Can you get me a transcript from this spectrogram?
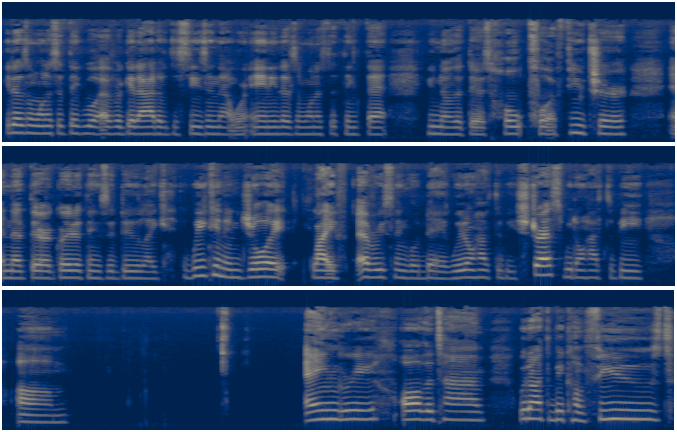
He doesn't want us to think we'll ever get out of the season that we're in. He doesn't want us to think that, you know, that there's hope for a future and that there are greater things to do. Like we can enjoy life every single day. We don't have to be stressed. We don't have to be um angry all the time. We don't have to be confused.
